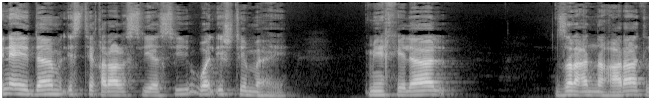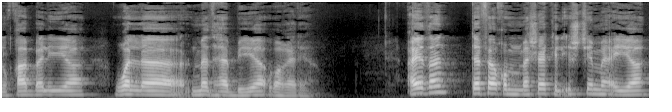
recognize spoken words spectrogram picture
انعدام الاستقرار السياسي والاجتماعي من خلال زرع النعرات القابلية والمذهبية وغيرها. أيضا تفاقم المشاكل الاجتماعية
